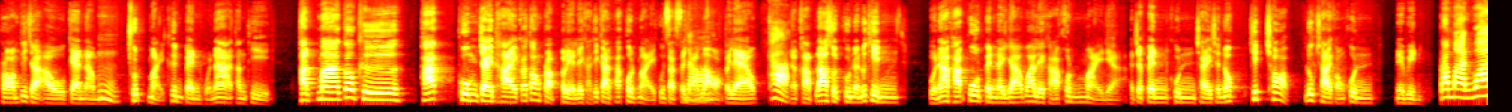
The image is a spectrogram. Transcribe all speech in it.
พร้อมที่จะเอาแกนนำอืม ชุดใหม่ขึ้นเป็นหัวหน้าทันที ถัดมาก็คือพักภูมิใจไทยก็ต้องปรับเปลี่ยนเลขาธิการพักคนใหม่ คุณศักดิ์สยามเนาะลาออกไปแล้วค่ะ นะครับล่าสุดคุณอนุทิน หัวหน้าพักพูดเป็นนัยยะว่าเลขาคนใหม่เนี่ยอาจจะเป็นคุณชัยชนกชิดชอบ ลูกชายของคุณเนวิน ประมาณว่า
